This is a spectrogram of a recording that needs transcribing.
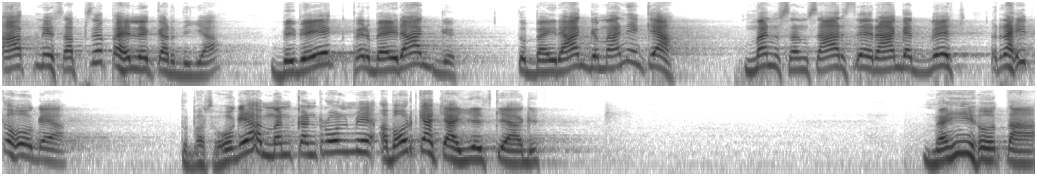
आपने सबसे पहले कर दिया, विवेक, फिर वैराग्य। तो वैराग्य माने क्या? मन संसार से राग द्वेष रहित तो हो गया। तो बस हो गया मन कंट्रोल में। अब और क्या चाहिए इसके आगे? नहीं होता।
